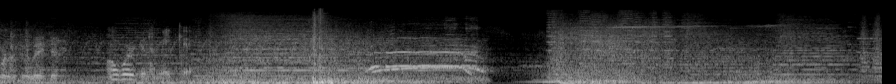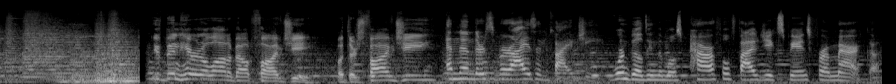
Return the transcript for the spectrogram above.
We're not gonna make it. Oh, we're gonna make it. You've been hearing a lot about 5G, but there's 5G. And then there's Verizon 5G. We're building the most powerful 5G experience for America.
